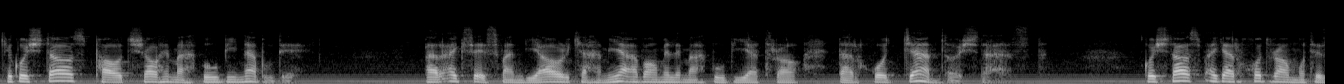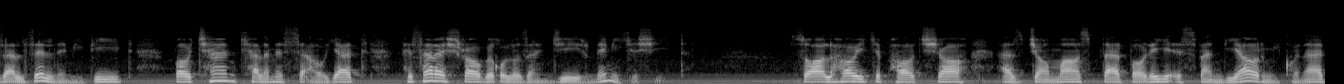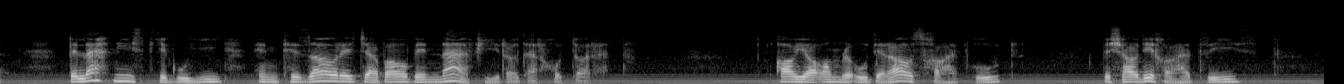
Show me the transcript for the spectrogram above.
که گشتاس پادشاه محبوبی نبوده. برعکس اسفندیار که همه عوامل محبوبیت را در خود جمع داشته است. گشتاسب اگر خود را متزلزل نمی‌دید با چند کلمه سعایت پسرش را به قل و زنجیر نمی کشید سؤالهایی که پادشاه از جاماسب درباره اسفندیار می کند به لحنی است که گویی انتظار جواب نفی را در خود دارد. آیا عمر او دراز خواهد بود؟ به شادی خواهد زیست؟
